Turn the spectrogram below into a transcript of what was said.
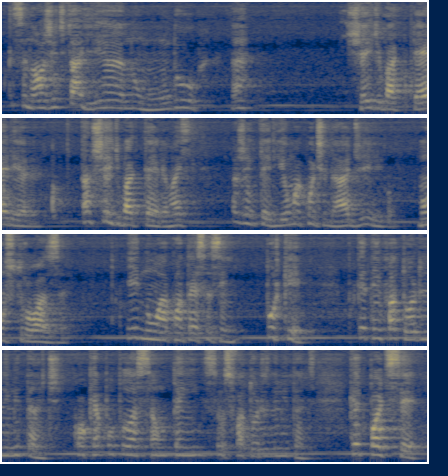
Porque senão a gente estaria num mundo né, cheio de bactéria, está cheio de bactéria, mas a gente teria uma quantidade monstruosa. E não acontece assim. Por quê? Porque tem fator limitante. Qualquer população tem seus fatores limitantes. O que, que pode ser?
